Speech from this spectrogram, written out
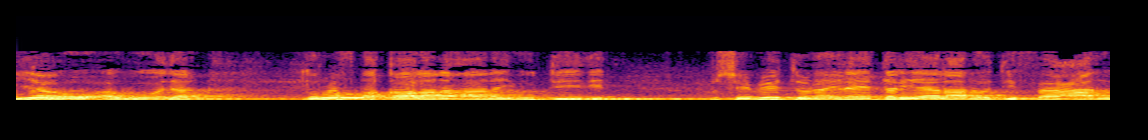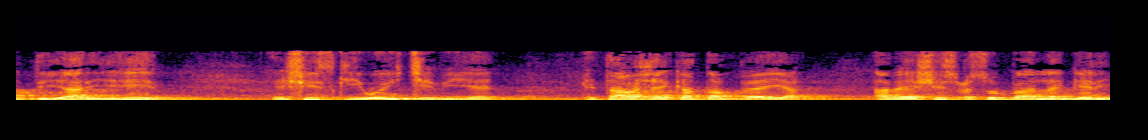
iyaga oo awooda duruuf dhaqaalana aanay u diidin. Muslimiintuna inay daryeelaan oo difaacaan u diyaar yihiin heshiiskii way jebiyeen. Intaa wixii ka dambeeya ama heshiis cusub baa la geli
